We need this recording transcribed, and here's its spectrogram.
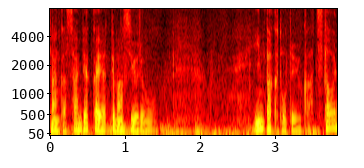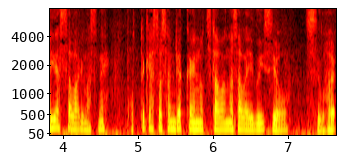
なんか300回やってますよりもインパクトというか伝わりやすさはありますねポッドキャスト300回の伝わんなさはえぐいっすよすごい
